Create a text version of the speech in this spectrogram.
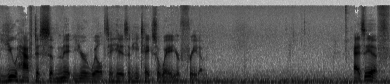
you have to submit your will to His and He takes away your freedom. As if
